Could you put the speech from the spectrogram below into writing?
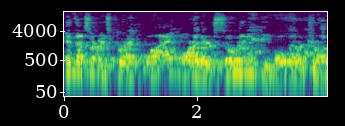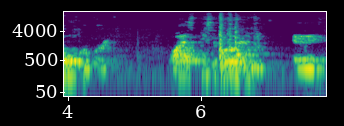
If that survey is correct, why are there so many people that are troubled or worried? Why is peace of mind a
